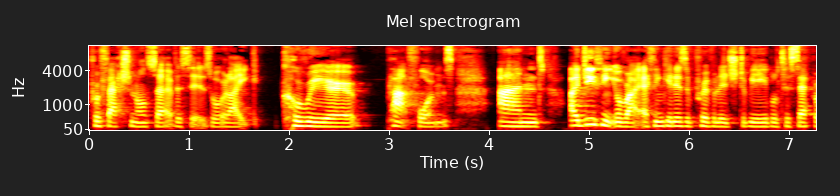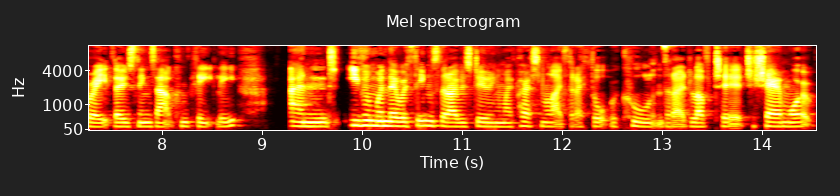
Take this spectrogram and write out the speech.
professional services or like career platforms. And I do think you're right. I think it is a privilege to be able to separate those things out completely. And even when there were things that I was doing in my personal life that I thought were cool and that I'd love to to share more,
